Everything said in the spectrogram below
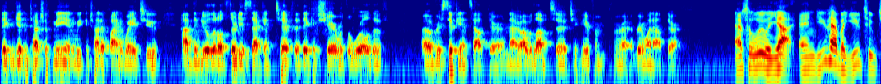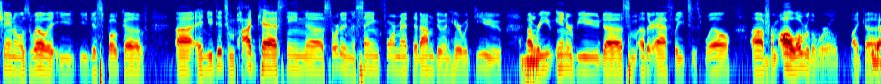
they can get in touch with me, and we can try to find a way to have them do a little 30 second tip that they can share with the world of, of recipients out there. And I, I would love to, to hear from, from everyone out there. Absolutely, yeah. And you have a YouTube channel as well that you you just spoke of uh, and you did some podcasting, uh, sort of in the same format that I'm doing here with you, uh, mm-hmm. uh, where you interviewed uh, some other athletes as well uh, mm-hmm. from all over the world, like yeah.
